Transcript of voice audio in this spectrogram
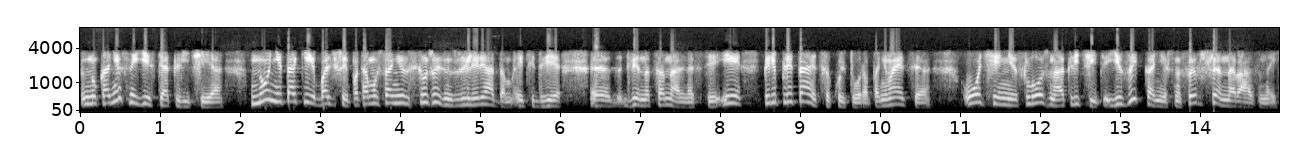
Ну, конечно, есть отличия, но не такие большие, потому что они всю жизнь жили рядом, эти две, э, две национальности. И переплетается культура, понимаете? Очень сложно отличить. Язык, конечно, совершенно разный.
